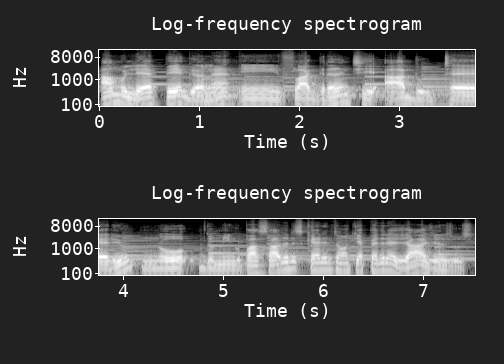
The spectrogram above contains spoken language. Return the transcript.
a mulher pega, né, em flagrante adultério no domingo passado. Eles querem então aqui apedrejar Jesus.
